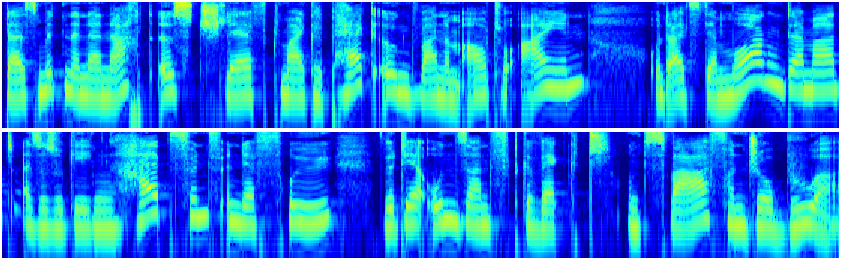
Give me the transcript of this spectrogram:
Da es mitten in der Nacht ist, schläft Michael Peck irgendwann im Auto ein und als der Morgen dämmert, also so gegen halb fünf in der Früh, wird er unsanft geweckt. Und zwar von Joe Brewer.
